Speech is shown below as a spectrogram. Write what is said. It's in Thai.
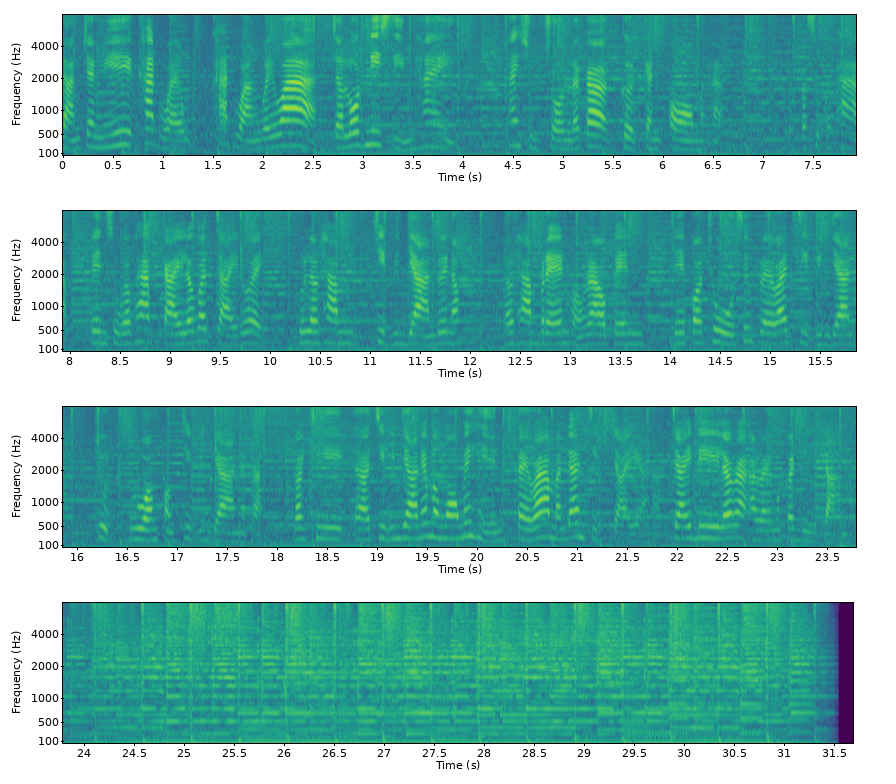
หลังจากนี้คาดหวังคาดหวังไว้ว่าจะลดหนี้สินให้ให้ชุมชนแล้วก็เกิดกันออมค่ะแล้วก็สุขภาพเป็นสุขภาพกายแล้วก็ใจด้วย คือเราทำจิตวิญญาณด้วยเนาะเราทำแบรนด์ของเราเป็นเดปอทูซึ่งแปลว่าจิตวิญญาณจุดรวมของจิตวิญญาณนะคะบางทีจิตวิญญาณเนี่ยมันมองไม่เห็น แต่ว่ามันด้านจิตใจอะค่ะใจดีแล้วก็อะไรมันก็ดีตาม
